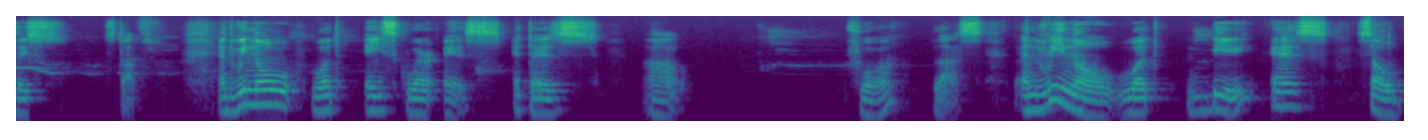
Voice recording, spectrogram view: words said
this stuff. And we know what a square is. It is uh, 4 plus. And we know what b is. So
